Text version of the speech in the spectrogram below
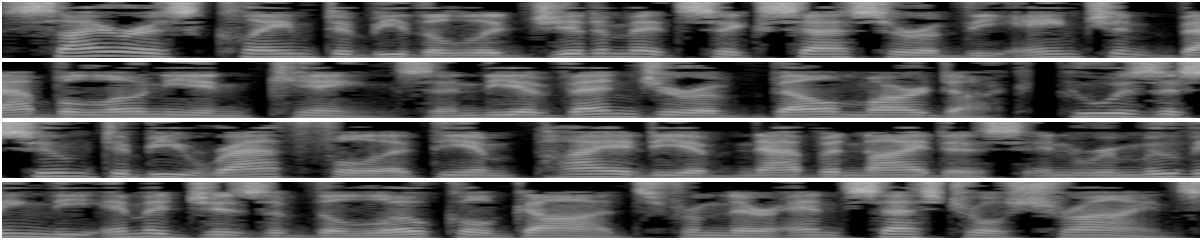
Cyrus claimed to be the legitimate successor of the ancient Babylonian kings and the avenger of Bel-Marduk, who was assumed to be wrathful at the impiety of Nabonidus in removing the images of the local gods from their ancestral shrines,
